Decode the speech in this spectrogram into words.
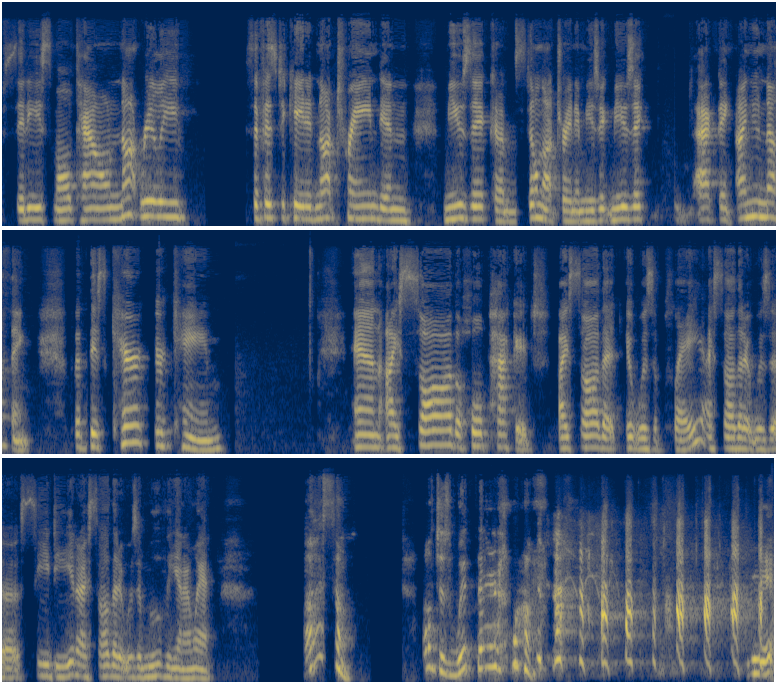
city, small town, not really sophisticated, not trained in music. I'm still not trained in music, music, acting. I knew nothing. But this character came and I saw the whole package. I saw that it was a play, I saw that it was a CD, and I saw that it was a movie. And I went, awesome. I'll just whip that off. yeah.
